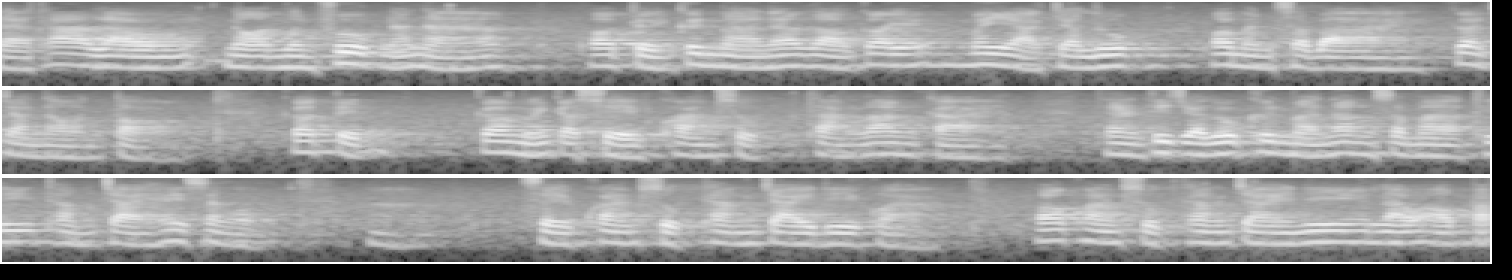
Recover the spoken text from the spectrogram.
แต่ถ้าเรานอนบนฟูกหนาๆพอตื่นขึ้นมาแล้วเราก็ไม่อยากจะลุก เพราะมันสบายก็จะนอนต่อ ก็ติดก็เหมือนกับเสพความสุขทางร่างกาย แทนที่จะลุกขึ้นมานั่งสมาธิทำใจให้สงบเสพความสุขทางใจดีกว่า เพราะความสุขทางใจนี้เราเอาไป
